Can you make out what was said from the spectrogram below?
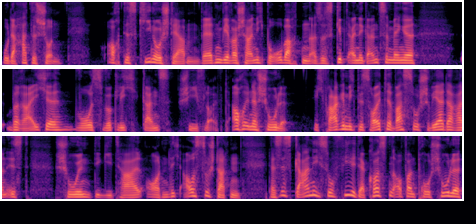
Oder hat es schon. Auch das Kinosterben werden wir wahrscheinlich beobachten. Also es gibt eine ganze Menge Bereiche, wo es wirklich ganz schief läuft. Auch in der Schule. Ich frage mich bis heute, was so schwer daran ist, Schulen digital ordentlich auszustatten. Das ist gar nicht so viel. Der Kostenaufwand pro Schule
